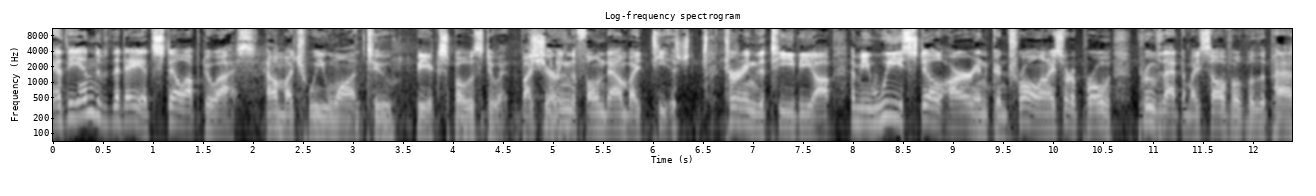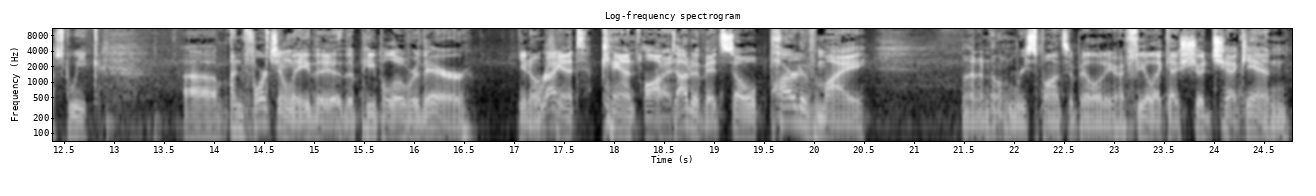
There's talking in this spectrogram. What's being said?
At the end of the day, it's still up to us how much we want to be exposed to it by Sure. putting the phone down, by t- sh- turning the TV off. I mean, we still are in control, and I sort of pro- proved that to myself over the past week. Um, Unfortunately, the the people over there, you know, Right. can't can't opt Right. out of it. So part of my I don't know, responsibility, I feel like I should check in.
